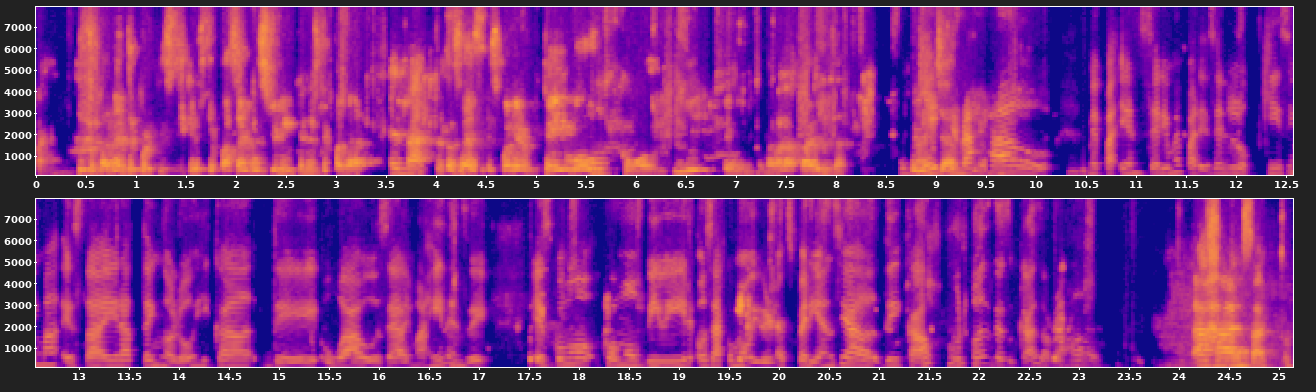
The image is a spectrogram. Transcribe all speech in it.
páginas. Sí, totalmente, porque si quieres que pasa en streaming, tenés que pagar. Exacto. O sea, es, es poner un paywall como si en, en la vara, ¿verdad? Ya- qué rajado. Me en serio me parece loquísima esta era tecnológica de wow, o sea, imagínense. Es como, como vivir, o sea, como vivir la experiencia de cada uno desde su casa, rajado. Ajá, exacto.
